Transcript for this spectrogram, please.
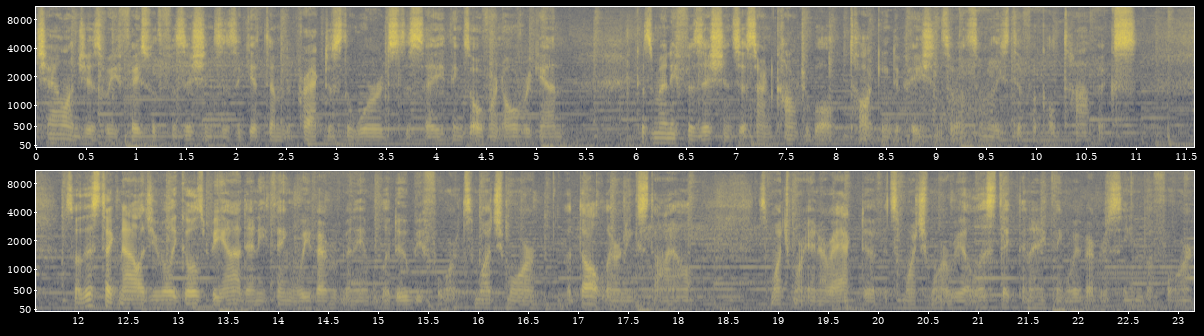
challenges we face with physicians is to get them to practice the words to say things over and over again because many physicians just aren't comfortable talking to patients about some of these difficult topics. So this technology really goes beyond anything we've ever been able to do before. It's much more adult learning style. It's much more interactive. It's much more realistic than anything we've ever seen before.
